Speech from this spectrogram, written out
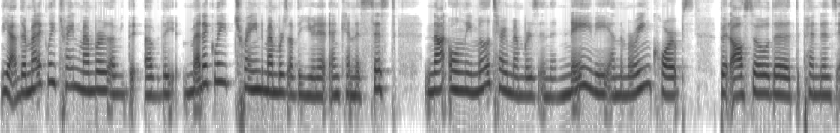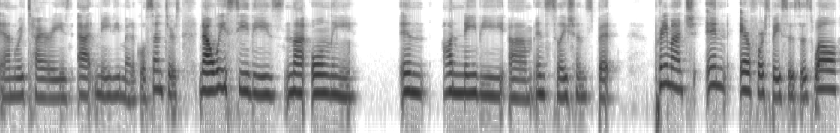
yeah, they're medically trained members of the of the medically trained members of the unit and can assist not only military members in the Navy and the Marine Corps, but also the dependents and retirees at Navy medical centers. Now we see these not only in on Navy um, installations, but pretty much in Air Force bases as well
